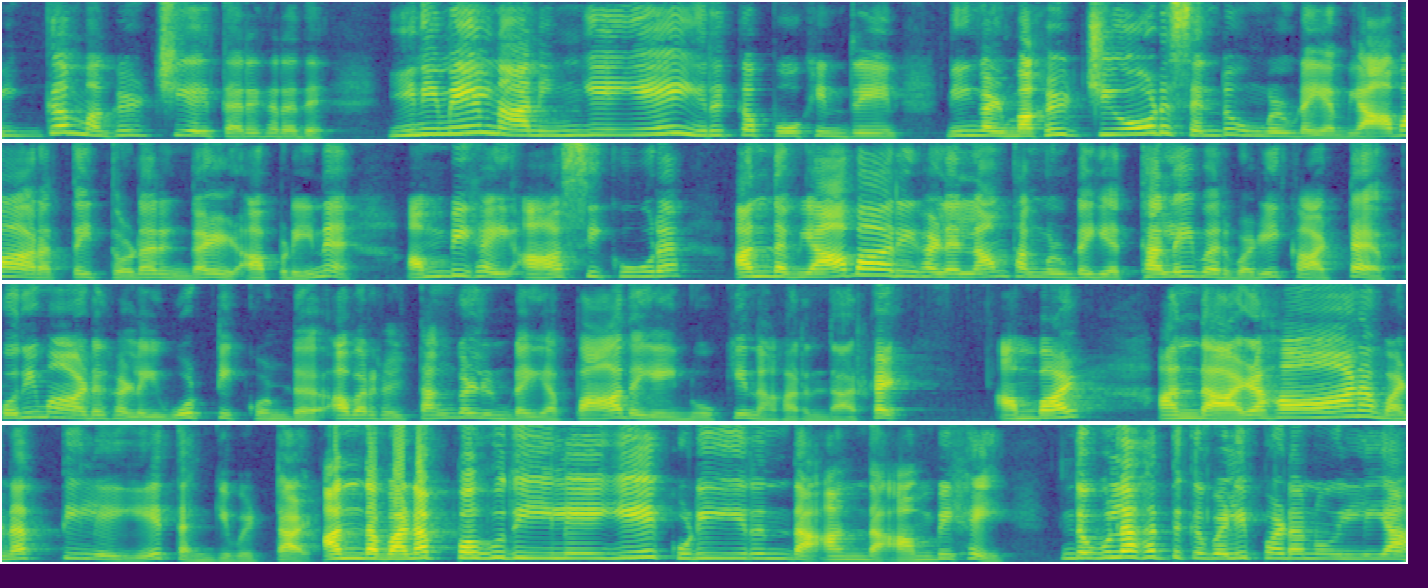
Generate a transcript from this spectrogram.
மிக மகிழ்ச்சியை தருகிறது. இனிமேல் நான் இங்கேயே இருக்க போகின்றேன். நீங்கள் மகிழ்ச்சியோடு சென்று உங்களுடைய வியாபாரத்தை தொடருங்கள் அப்படின்னு அம்பிகை ஆசி கூற அந்த வியாபாரிகள் எல்லாம் தங்களுடைய தலைவர் வழிகாட்ட பொதிமாடுகளை ஓட்டிக்கொண்டு அவர்கள் தங்களுடைய பாதையை நோக்கி நகர்ந்தார்கள். அம்பாள் அந்த அழகான வனத்திலேயே தங்கிவிட்டாள். அந்த வனப்பகுதியிலேயே குடியிருந்த அந்த அம்பிகை இந்த உலகத்துக்கு வெளிப்படணும் இல்லையா?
